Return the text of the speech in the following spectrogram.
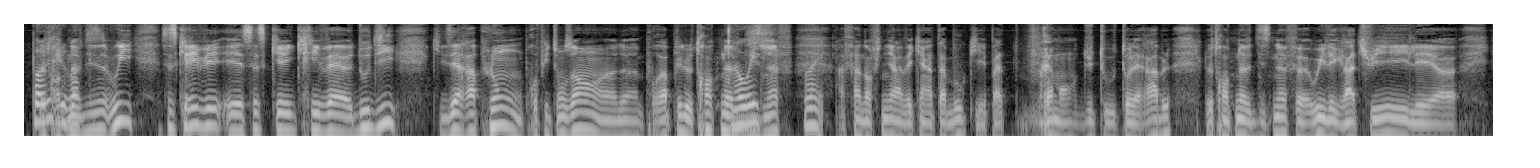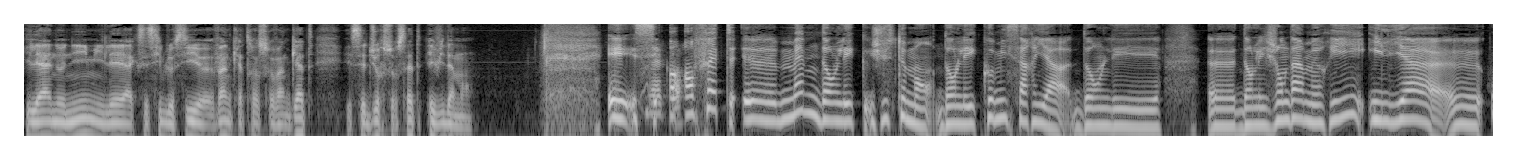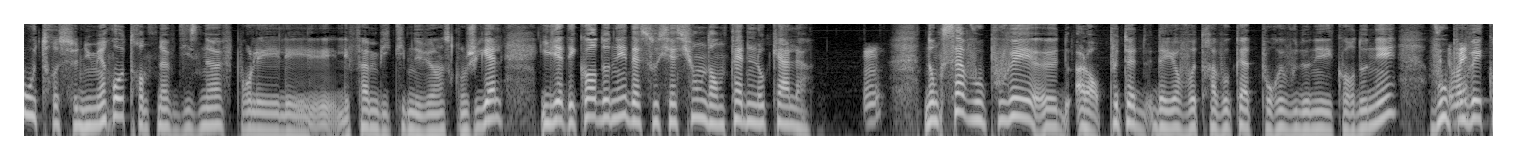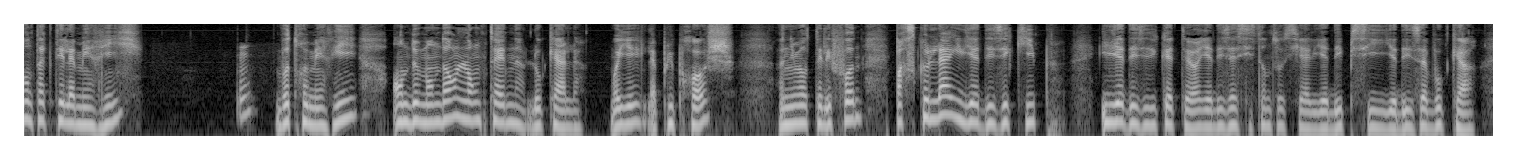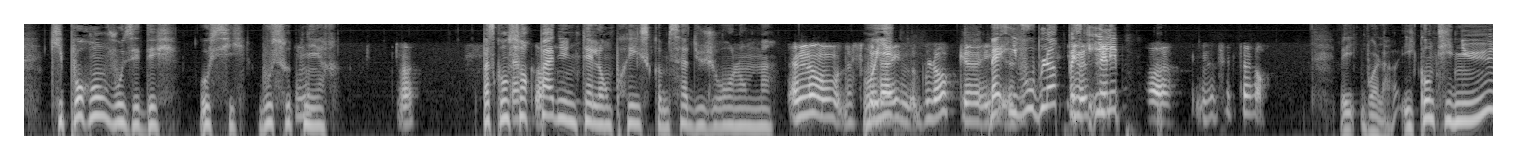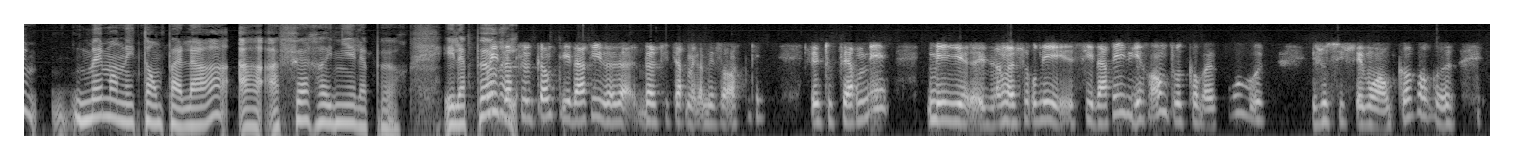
Paul, Le je vois. 39, 19, oui, c'est ce qu'écrivait et c'est ce qu'écrivait euh, Doudi qui disait rappelons, profitons-en euh, pour rappeler le 39 Ah oui. 19 Oui. afin d'en finir avec un tabou qui est pas vraiment du tout tolérable. Le 39 19 euh, oui, il est gratuit, il est euh, il est anonyme, il est accessible aussi euh, 24 heures sur 24 et 7 jours sur 7 évidemment. Et c'est- en, fait, euh, même dans les justement dans les commissariats, dans les euh, dans les gendarmeries, il y a euh, outre ce numéro 3919 pour les, les les femmes victimes de violences conjugales, il y a des coordonnées d'associations d'antennes locales. Mm. Donc ça, vous pouvez. euh, alors peut-être d'ailleurs votre avocate pourrait vous donner les coordonnées. Vous Oui. pouvez contacter la mairie, Mm. votre mairie, en demandant l'antenne locale. Voyez, la plus proche, un numéro de téléphone, parce que là, il y a des équipes, il y a des éducateurs, il y a des assistantes sociales, il y a des psys, il y a des avocats qui pourront vous aider aussi, vous soutenir. Mm. Ouais. Parce qu'on sort pas d'une telle emprise comme ça du jour au lendemain. Ah non, parce que Voyez là, il me bloque. euh, Ben, il vous bloque parce qu'il est peur. Il me fait peur. Mais voilà, il continue, même en n'étant pas là, à, à faire régner la peur. Et la peur, Oui, parce que quand il arrive, euh, ben, j'ai fermé la maison à clé. J'ai tout fermé. Mais euh, dans la journée, s'il arrive, il rentre comme un fou. euh, Je suis chez moi encore.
